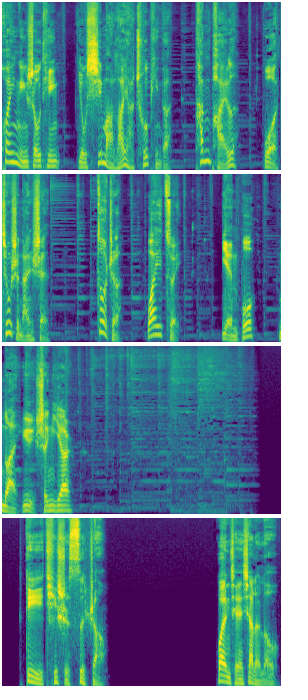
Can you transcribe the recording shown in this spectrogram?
欢迎您收听由喜马拉雅出品的《摊牌了，我就是男神》，作者歪嘴，演播暖玉生烟儿。第七十四章，万钱下了楼，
